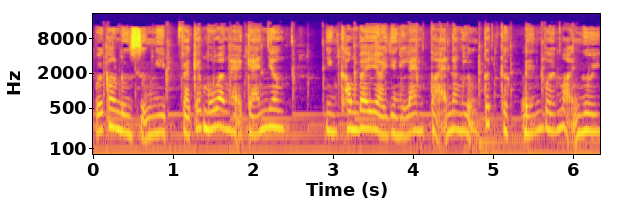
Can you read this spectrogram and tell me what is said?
Với con đường sự nghiệp và các mối quan hệ cá nhân. Nhưng không bao giờ dừng lan tỏa năng lượng tích cực đến với mọi người.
